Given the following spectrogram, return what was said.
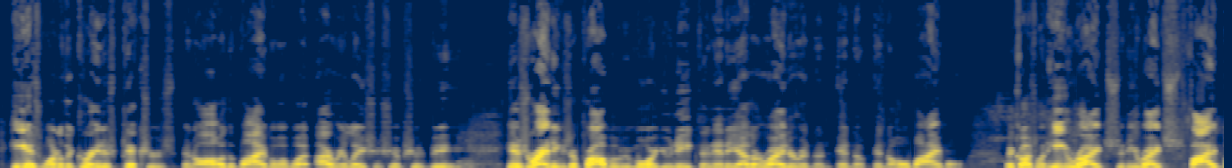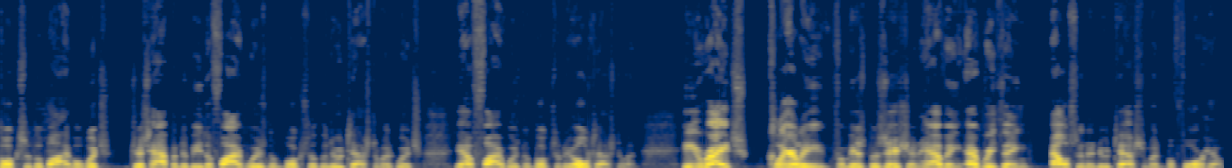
he is one of the greatest pictures in all of the Bible of what our relationship should be. His writings are probably more unique than any other writer in the, in the, in the whole Bible. Because when he writes, and he writes five books of the Bible, which just happen to be the five wisdom books of the New Testament, which you have five wisdom books of the Old Testament, he writes clearly from his position having everything else in the New Testament before him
